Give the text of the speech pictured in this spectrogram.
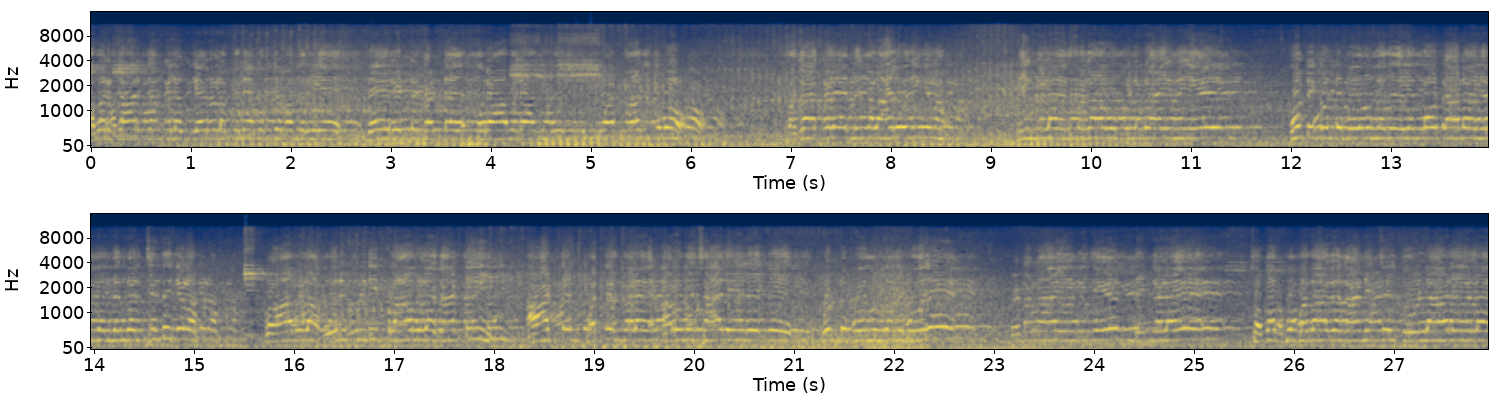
അവർക്കാർക്കെങ്കിലും കേരളത്തിലെ മുഖ്യമന്ത്രിയെ നേരിട്ട് കണ്ട് ഒരാമലാതി ബോധിപ്പിക്കുവാൻ സാധിക്കുമോ? സഖാക്കളെ നിങ്ങൾ ആലോചിക്കണം. നിങ്ങളെ സഖാവ് പിണറായി കൂട്ടിക്കൊണ്ടു പോകുന്നത് എങ്ങോട്ടാണ് എന്ന് നിങ്ങൾ ചിന്തിക്കണം. പ്ലാവിള ഒരു പിടി പ്ലാവിള കാട്ടി ആട്ടൻ പറ്റങ്ങളെ അറുവശാലയിലേക്ക് കൊണ്ടുപോകുന്നത് പോലെ പിണറായി വിജയൻ നിങ്ങളെ ചുവപ്പ് പതാക കാണിച്ച് തൊഴിലാളികളെ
